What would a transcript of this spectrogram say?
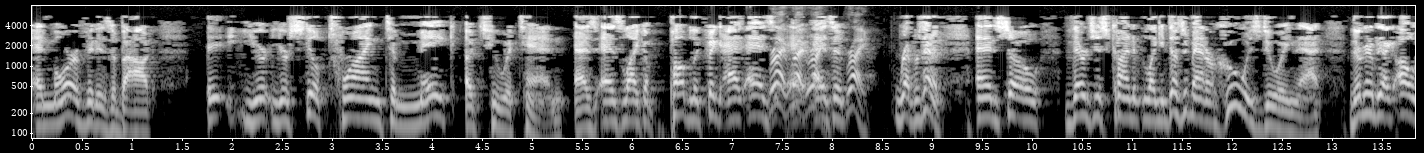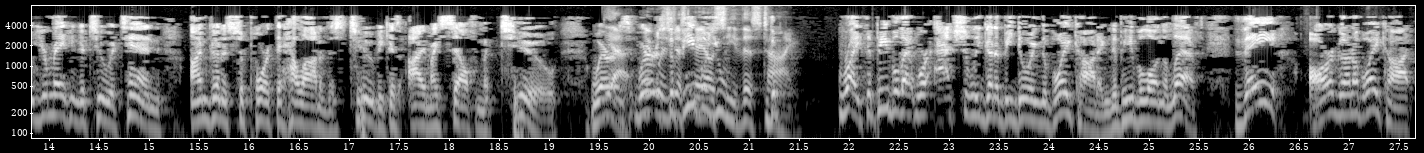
and more of it is about uh, you're you're still trying to make a two a ten as as like a public figure as as, Right, right, right, as a right. representative. And so they're just kind of like it doesn't matter who was doing that. They're going to be like, "Oh, you're making a 2 a 10. I'm going to support the hell out of this 2 because I myself am a 2." Whereas Yeah, it whereas the people AOC you this the- time. Right, the people that were actually going to be doing the boycotting, the people on the left, they are going to boycott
